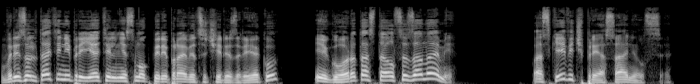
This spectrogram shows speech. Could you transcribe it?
В результате неприятель не смог переправиться через реку, и город остался за нами. Паскевич приосанился.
